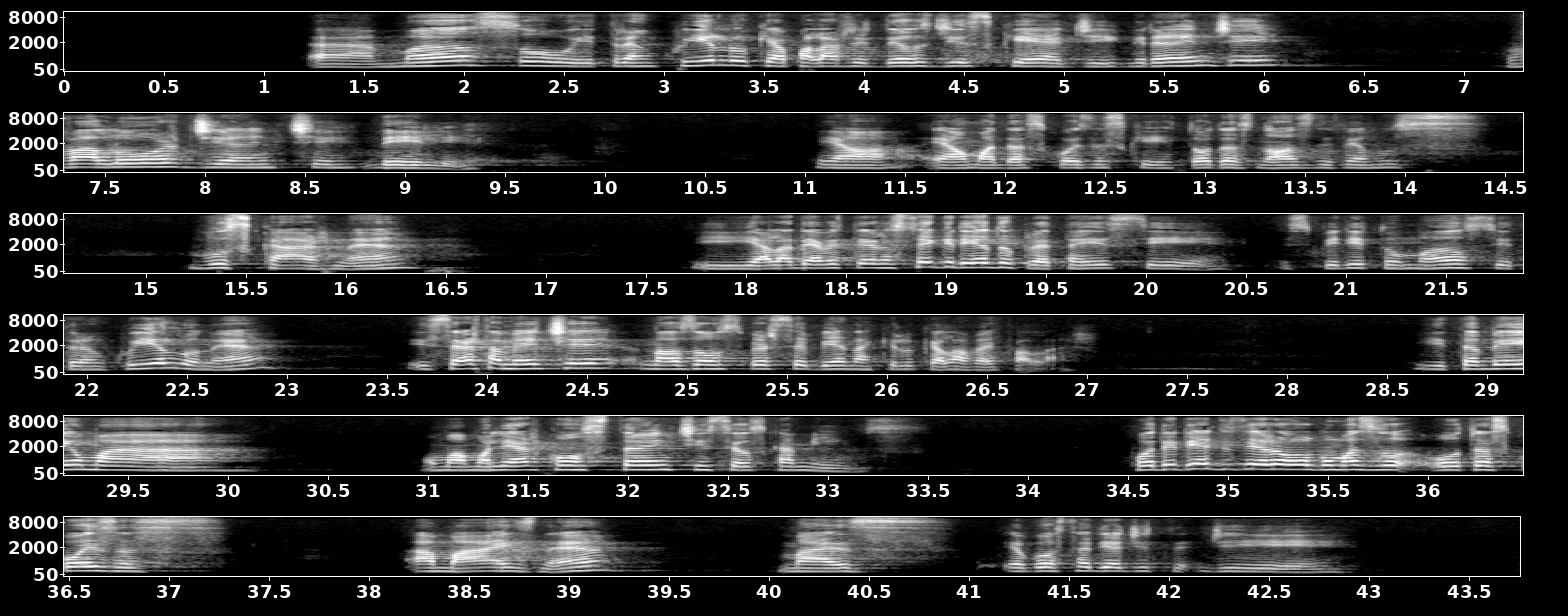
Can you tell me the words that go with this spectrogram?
uh, manso e tranquilo, que a palavra de Deus diz que é de grande valor diante dele. E é uma das coisas que todas nós devemos buscar, né? E ela deve ter um segredo para ter esse espírito manso e tranquilo, né? E certamente nós vamos perceber naquilo que ela vai falar. E também uma, uma mulher constante em seus caminhos. Poderia dizer algumas outras coisas a mais, né? Mas eu gostaria de, de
